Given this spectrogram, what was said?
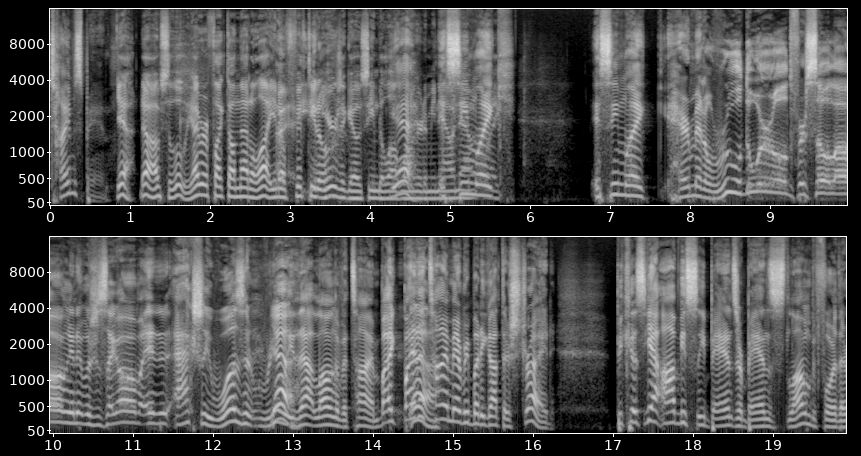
time span. Yeah, no, absolutely. I reflect on that a lot. You know, I- 15 you know, years ago seemed a lot longer to me now. It seemed now like, it's it seemed like hair metal ruled the world for so long, and it was just like, oh, my, and it actually wasn't really Yeah. that long of a time. By by Yeah. the time everybody got their stride, because yeah, obviously bands are bands long before they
